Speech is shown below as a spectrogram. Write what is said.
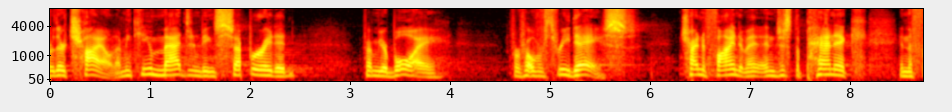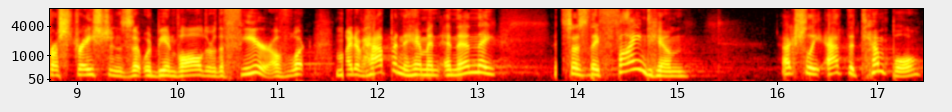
for their child. I mean, can you imagine being separated from your boy for over three days, trying to find him, and just the panic and the frustrations that would be involved, or the fear of what might have happened to him? And, and then they it says they find him actually at the temple,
